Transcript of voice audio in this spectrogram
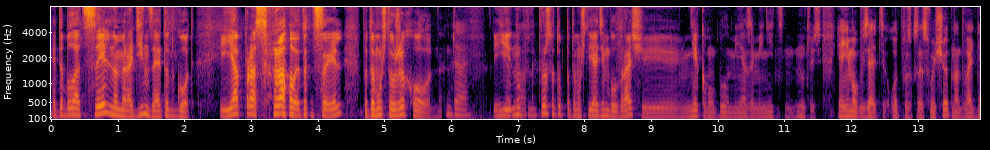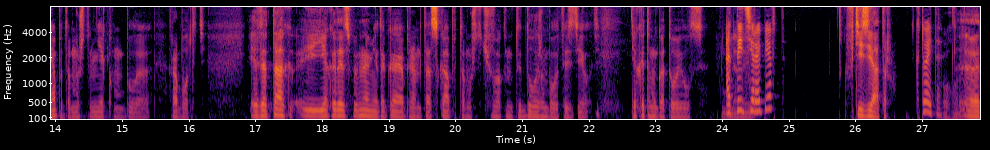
Это была цель номер один за этот год. И я просрал эту цель, потому что уже холодно. Да. И, ну, просто тут, потому что я один был врач, и некому было меня заменить. Ну, то есть я не мог взять отпуск за свой счет на два дня, потому что некому было работать. Это так, и я когда это вспоминаю, мне такая прям тоска, потому что, чувак, ну ты должен был это сделать. Я к этому готовился. А ты Блин, терапевт? Фтизиатр. Кто это? Ого. Э,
